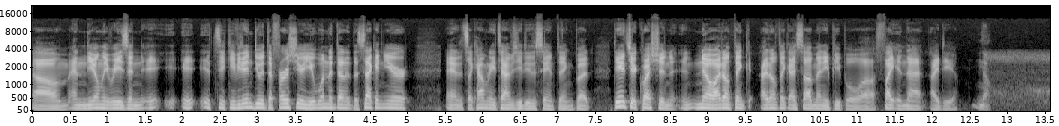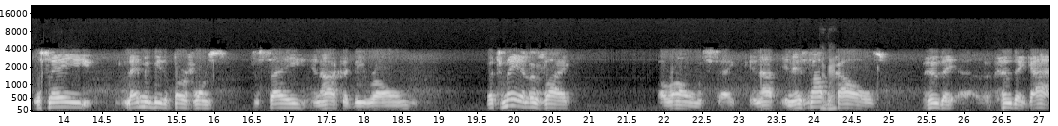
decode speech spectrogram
Um, and the only reason it, it, it's like if you didn't do it the first year, you wouldn't have done it the second year. And it's like how many times do you do the same thing? But to answer your question, no, I don't think I don't think I saw many people uh, fighting that idea. No. Well, say, let me be the first one to say, and I could be wrong, but to me it looks like a wrong mistake, and I, and it's not okay. because who they uh, who they got,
